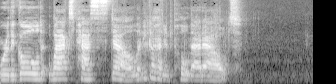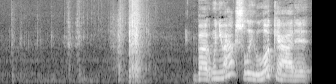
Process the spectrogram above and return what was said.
or the gold wax pastel, let me go ahead and pull that out. But when you actually look at it,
